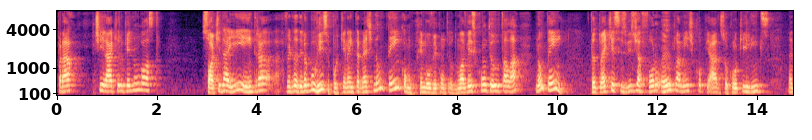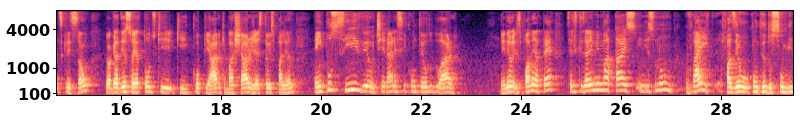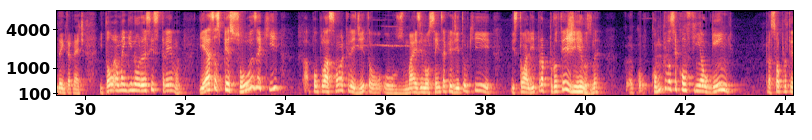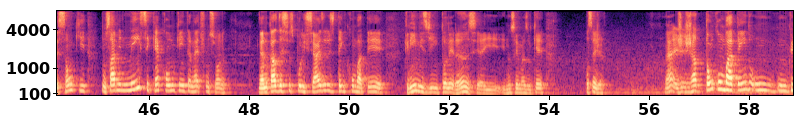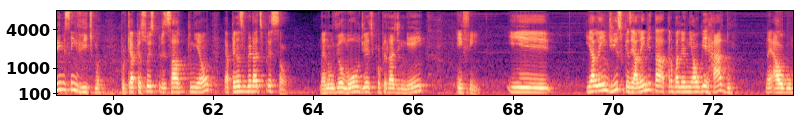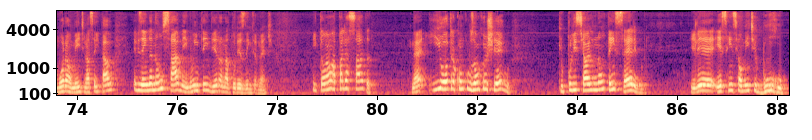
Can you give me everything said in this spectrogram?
para tirar aquilo que ele não gosta. Só que daí entra a verdadeira burrice, porque na internet não tem como remover conteúdo. Uma vez que o conteúdo está lá, não tem. Tanto é que esses vídeos já foram amplamente copiados. Eu coloquei links na descrição. Eu agradeço aí a todos que, que copiaram, que baixaram, já estão espalhando. É impossível tirar esse conteúdo do ar. Entendeu? Eles podem até, se eles quiserem me matar, isso, isso não vai fazer o conteúdo sumir da internet. Então é uma ignorância extrema. E essas pessoas é que a população acredita, os mais inocentes acreditam que estão ali para protegê-los, né? Como que você confia em alguém para sua proteção que não sabe nem sequer como que a internet funciona? Né? No caso desses policiais, eles têm que combater crimes de intolerância e, e não sei mais o que. Ou seja, né, já estão combatendo um, um crime sem vítima, porque a pessoa expressar opinião é apenas liberdade de expressão. Né, não violou o direito de propriedade de ninguém, enfim. E, e além disso, quer dizer, além de estar tá trabalhando em algo errado, né, algo moralmente inaceitável, eles ainda não sabem, não entenderam a natureza da internet. Então é uma palhaçada. Né? E outra conclusão que eu chego, que o policial ele não tem cérebro. Ele é essencialmente burro.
